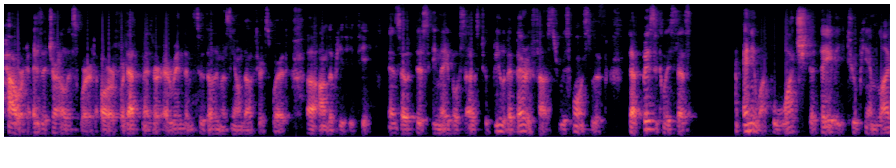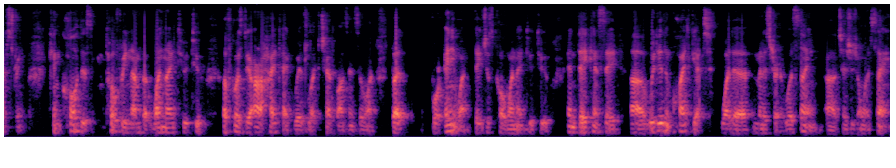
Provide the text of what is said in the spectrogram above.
power as a journalist word, or for that matter, a random pseudonymous young doctor's word uh, on the PTT. And so this enables us to build a very fast response loop that basically says anyone who watched the daily 2 p.m. live stream can call this toll-free number 1922. Of course, there are high-tech ways like chatbots and so on, but for anyone, they just call 1922 and they can say, uh, we didn't quite get what the minister was saying, uh, Chen Shizhong was saying.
